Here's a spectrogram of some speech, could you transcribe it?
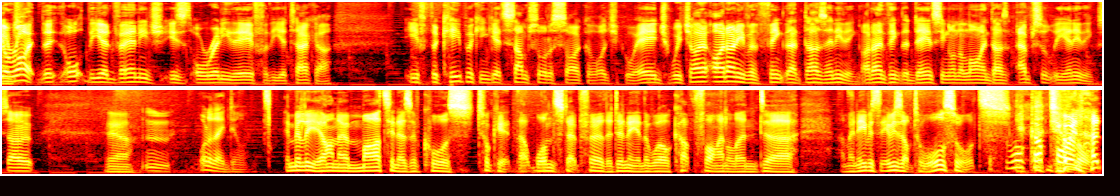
you're right. The, all, the advantage is already there for the attacker. If the keeper can get some sort of psychological edge, which I, I don't even think that does anything. I don't think the dancing on the line does absolutely anything. So Yeah. what are they doing? Emiliano Martinez, of course, took it that one step further, didn't he, in the World Cup final? And uh, I mean, he was he was up to all sorts. World Cup during final.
